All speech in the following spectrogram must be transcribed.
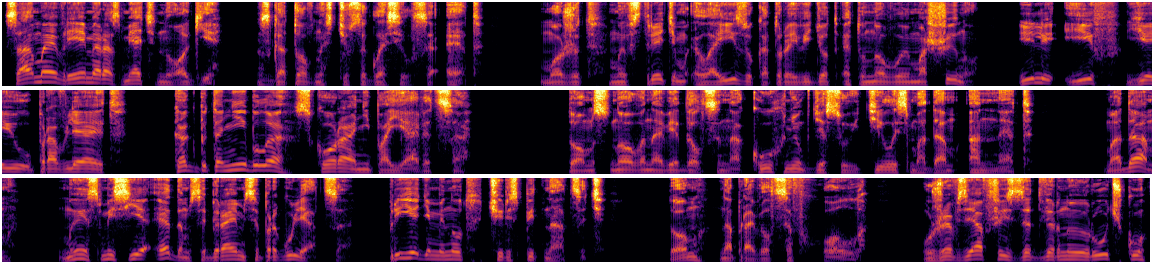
«Самое время размять ноги», — с готовностью согласился Эд. «Может, мы встретим Элоизу, которая ведет эту новую машину? Или Ив ею управляет? Как бы то ни было, скоро они появятся». Том снова наведался на кухню, где суетилась мадам Аннет. «Мадам, мы с месье Эдом собираемся прогуляться. Приедем минут через пятнадцать». Том направился в холл. Уже взявшись за дверную ручку,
